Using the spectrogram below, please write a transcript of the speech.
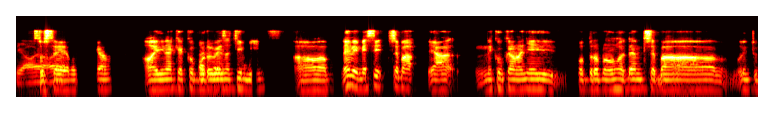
jo, co jo, se jo. je ale jinak jako bodově zatím nic. A nevím, jestli třeba já nekoukám na něj pod drobnou hledem, třeba Lintu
